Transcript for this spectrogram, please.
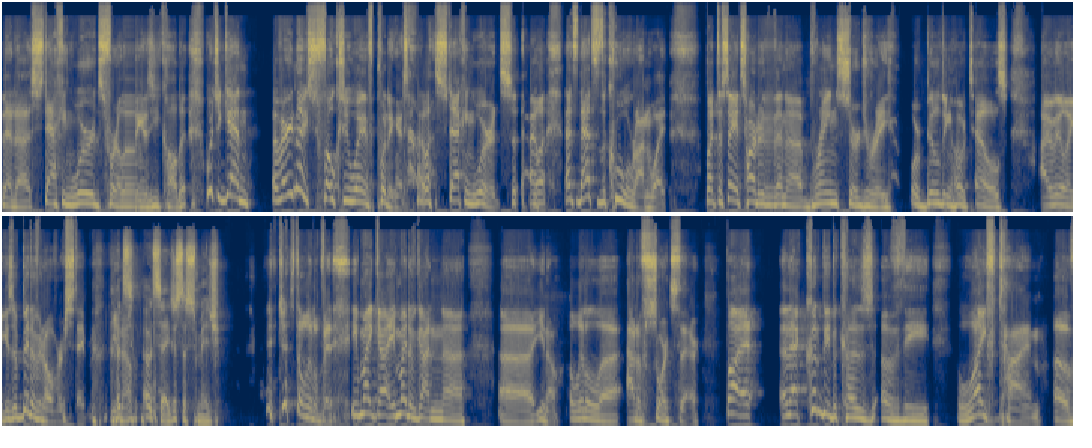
that uh, stacking words for a living, as he called it, which again, a very nice folksy way of putting it. I like stacking words. I like, that's that's the cool Ron White. But to say it's harder than a brain surgery or building hotels, I feel like is a bit of an overstatement. You know, I would say just a smidge. just a little bit. He might got he might have gotten uh uh you know a little uh, out of sorts there, but that could be because of the lifetime of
